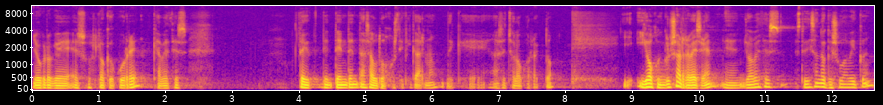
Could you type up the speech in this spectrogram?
Yo creo que eso es lo que ocurre, que a veces te, te, intentas autojustificar, ¿no? De que has hecho lo correcto. Y, y ojo, incluso al revés, ¿eh? ¿eh? Yo a veces estoy deseando que suba Bitcoin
